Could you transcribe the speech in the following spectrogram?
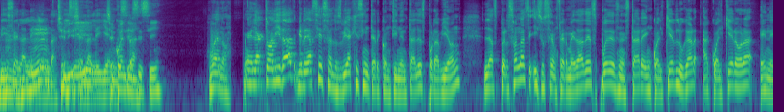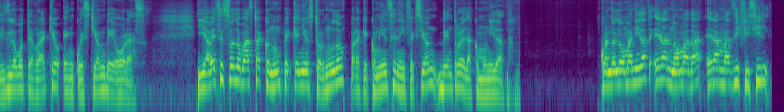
Dice la leyenda. sí, dice sí, la se leyenda. cuenta. Sí, sí, sí. Bueno, en la actualidad, gracias a los viajes intercontinentales por avión, las personas y sus enfermedades pueden estar en cualquier lugar a cualquier hora en el globo terráqueo en cuestión de horas. Y a veces solo basta con un pequeño estornudo para que comience la infección dentro de la comunidad. Cuando la humanidad era nómada, era más difícil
